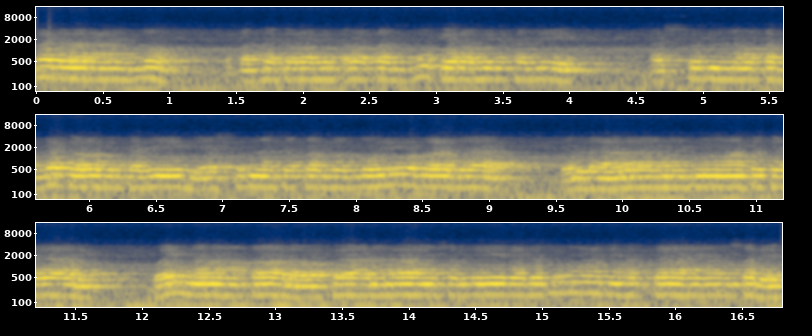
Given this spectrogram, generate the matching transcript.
بدلا عن الظهر وقد ذكر في وقد ذكر في الحديث السنة وقد ذكر في الحديث السنة قبل الظهر وبعدها دل على أن الجمعة كذلك. وإنما قال وكان لا يصلي بعد الجمعة حتى ينصرف.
